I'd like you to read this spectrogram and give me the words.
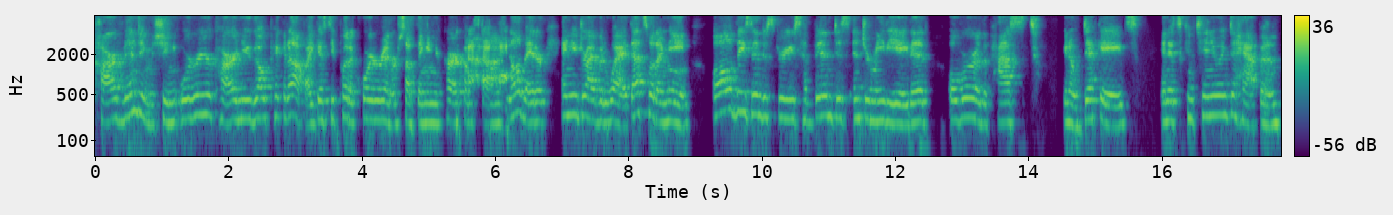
car vending machine. You order your car and you go pick it up. I guess you put a quarter in or something and your car comes down the elevator and you drive it away. That's what I mean all of these industries have been disintermediated over the past you know decades and it's continuing to happen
